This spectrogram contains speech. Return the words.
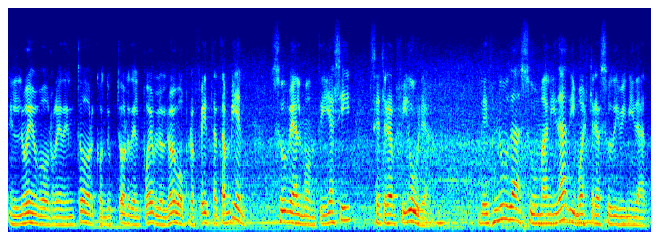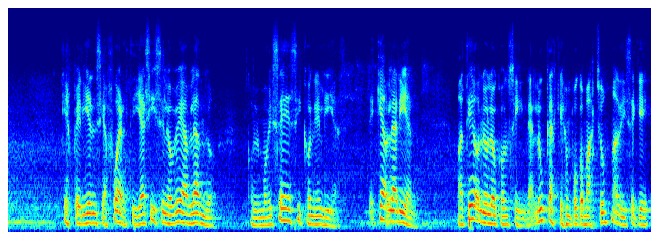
el nuevo redentor, conductor del pueblo, el nuevo profeta, también sube al monte y allí se transfigura, desnuda su humanidad y muestra su divinidad. Qué experiencia fuerte. Y allí se lo ve hablando con Moisés y con Elías. ¿De qué hablarían? Mateo no lo consigna. Lucas, que es un poco más chusma, dice que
